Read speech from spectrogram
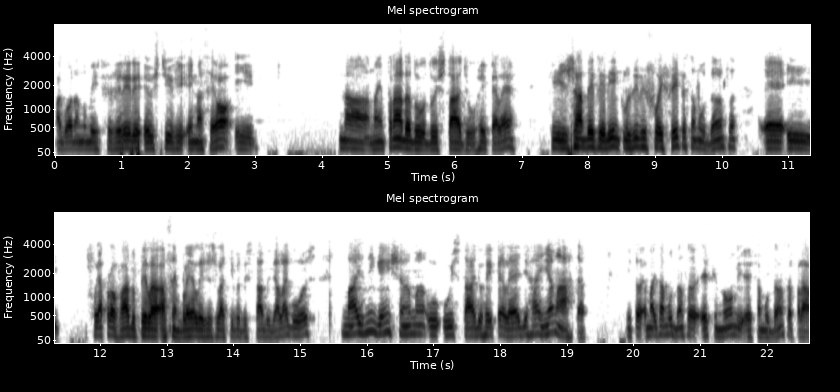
agora no mês de fevereiro eu estive em Maceió e na, na entrada do, do estádio Rei Pelé, que já deveria, inclusive foi feita essa mudança é, e foi aprovado pela Assembleia Legislativa do Estado de Alagoas, mas ninguém chama o, o estádio Rei Pelé de Rainha Marta. Então, mas a mudança, esse nome, essa mudança para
